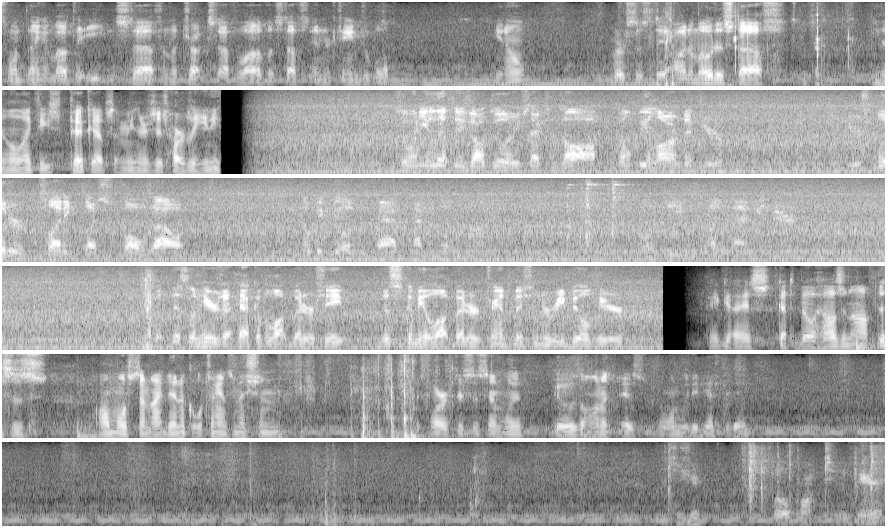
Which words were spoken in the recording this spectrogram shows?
One thing about the Eaton stuff and the truck stuff. A lot of the stuff's interchangeable, you know, versus the automotive stuff. You know, like these pickups, I mean, there's just hardly any. So when you lift these auxiliary sections off, don't be alarmed if your your splitter sliding clutch falls out. No big deal. It happens all the time. You slide back in. But this one here is a heck of a lot better shape. This is gonna be a lot better transmission to rebuild here. Okay guys, got the bell housing off. This is almost an identical transmission as far as disassembly goes on it as the one we did yesterday. This is your fuel pump tube here.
